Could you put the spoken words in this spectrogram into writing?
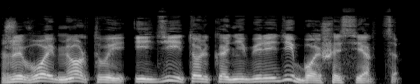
Живой, мертвый, иди, только не береди больше сердца!»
